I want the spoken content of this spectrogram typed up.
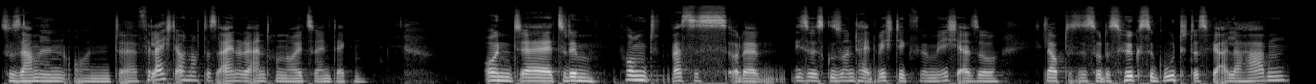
zu sammeln und äh, vielleicht auch noch das ein oder andere neu zu entdecken. Und äh, zu dem Punkt, was ist oder wieso ist Gesundheit wichtig für mich? Also ich glaube, das ist so das höchste Gut, das wir alle haben.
